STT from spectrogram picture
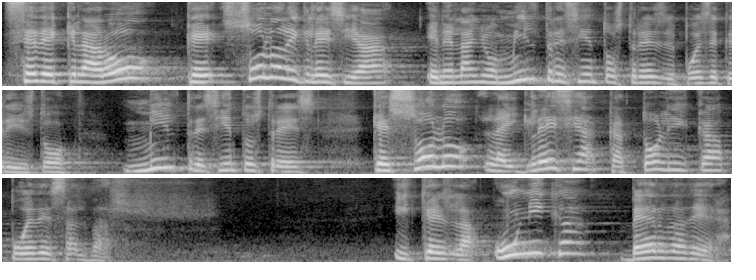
Se declaró que solo la iglesia en el año 1303 después de Cristo, 1303, que solo la iglesia católica puede salvar. Y que es la única verdadera.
